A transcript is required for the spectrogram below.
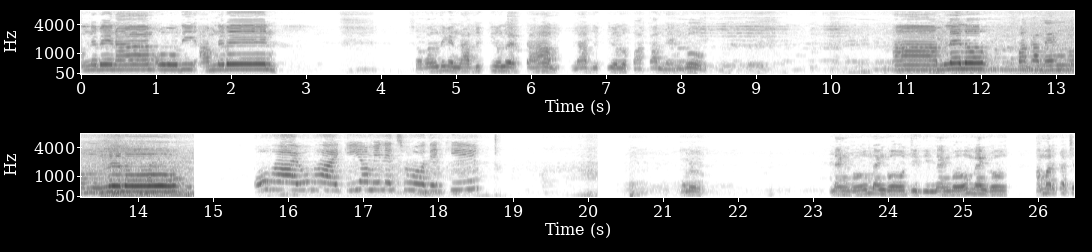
আম নেবেন আম ও বৌদি আম নেবেন। সকাল থেকে না বিক্রি হলো একটা আম না বিক্রি হলো পাকা ম্যাঙ্গো। আম লেলো পাকা ম্যাঙ্গো লেলো। ও ভাই ও ভাই কি আম এনেছো? দেখি। বলো। ম্যাঙ্গো ম্যাঙ্গো দিদি ম্যাঙ্গো ম্যাঙ্গো। আমার কাছে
